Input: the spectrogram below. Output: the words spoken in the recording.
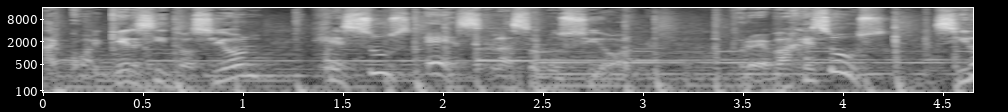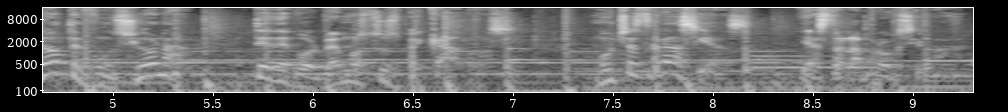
A cualquier situación, Jesús es la solución. Prueba Jesús. Si no te funciona, te devolvemos tus pecados. Muchas gracias y hasta la próxima.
